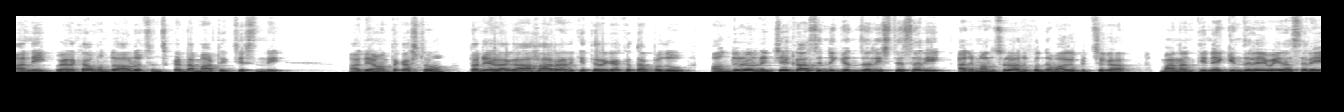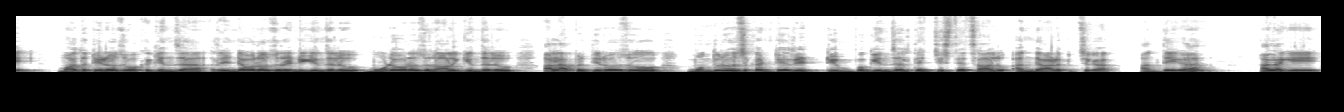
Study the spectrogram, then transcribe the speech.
అని వెనక ముందు ఆలోచించకుండా మాట ఇచ్చేసింది. అదేమంత కష్టం? తను ఎలాగా ఆహారానికి తిరగక తప్పదు. అందులో నుంచే కాసిన్ని గింజలు ఇస్తే సరి అని మనసులో అనుకుంది మాగపిచ్చగా. మనం తినే గింజలు ఏవైనా సరే. మొదటి రోజు ఒక గింజ రెండవ రోజు రెండు గింజలు మూడవ రోజు నాలుగు గింజలు అలా ప్రతిరోజు ముందు రోజు కంటే రెట్టింపు గింజలు తెచ్చిస్తే చాలు అంది ఆడపిచ్చగా. అంతేగా? అలాగే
